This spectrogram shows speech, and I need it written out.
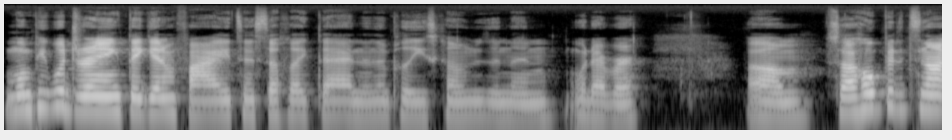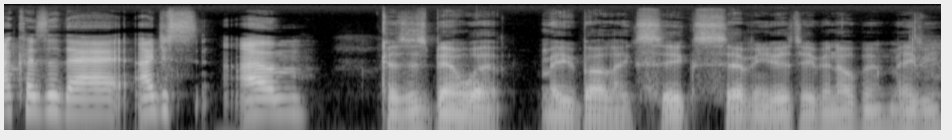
when people drink they get in fights and stuff like that and then the police comes and then whatever um so I hope it's not because of that I just um Cause it's been what maybe about like six seven years they've been open maybe.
